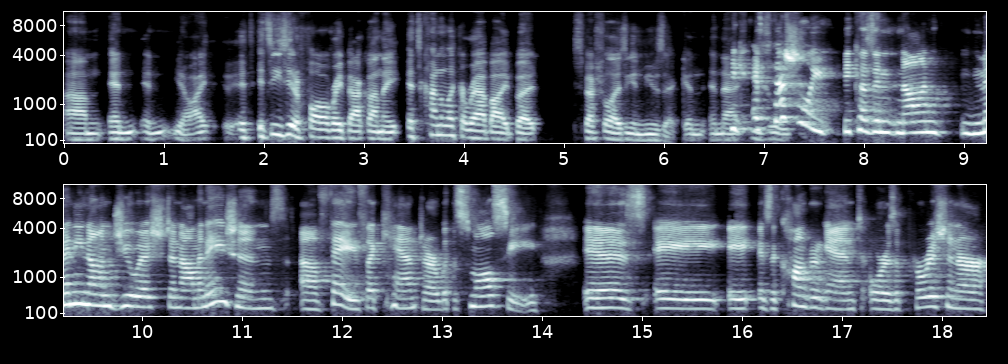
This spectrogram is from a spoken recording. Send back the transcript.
um, and and you know I it, it's easy to fall right back on the it's kind of like a rabbi but specializing in music and and that especially because in non many non-Jewish denominations of faith like cantor with a small c is a, a is a congregant or is a parishioner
